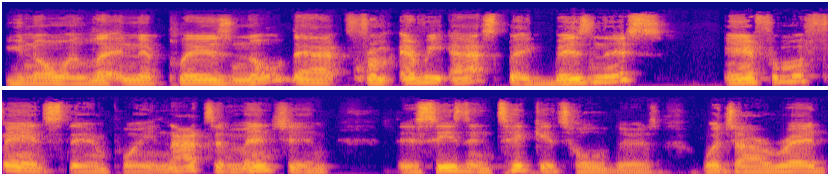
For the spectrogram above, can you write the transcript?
you know, and letting their players know that from every aspect, business and from a fan standpoint, not to mention the season tickets holders, which I read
